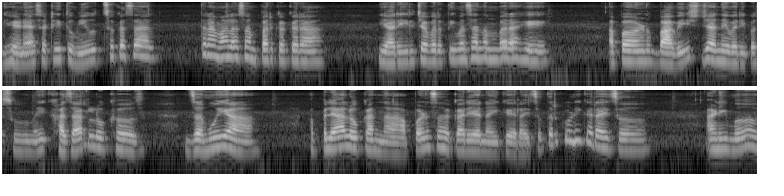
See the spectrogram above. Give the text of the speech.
घेण्यासाठी तुम्ही उत्सुक असाल तर आम्हाला संपर्क करा. या रीलच्या वरती माझा नंबर आहे. आपण बावीस जानेवारीपासून एक हजार लोक जमूया. आपल्या लोकांना आपण सहकार्य नाही करायचं तर कोणी करायचं? आणि मग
